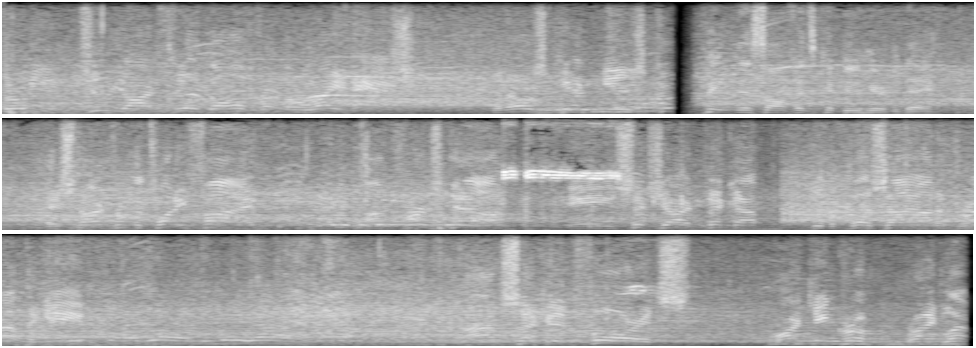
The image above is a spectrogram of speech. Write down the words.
32-yard field goal from the right hash. Gano's kick is good. This offense can do here today. They start from the 25 on first down. A six-yard pickup. Keep a close eye on it throughout the game. On second and four, it's Mark Ingram running left.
